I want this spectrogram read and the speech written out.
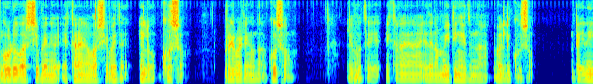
go to worship అయినవి ఎక్కడైనా వర్షిప్ అయితే వెళ్ళు కూర్చో. ప్రేయర్ మీటింగ్ ఉందా? కూర్చో. లేకపోతే ఎక్కడైనా ఏదైనా మీటింగ్ అవుతుందా వెళ్ళి కూర్చో. అంటే నీ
